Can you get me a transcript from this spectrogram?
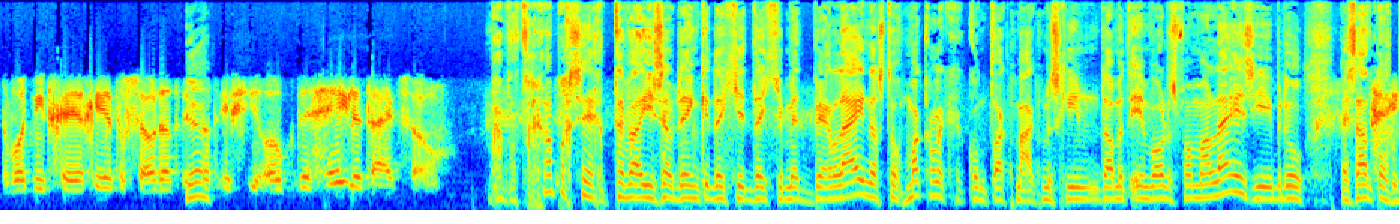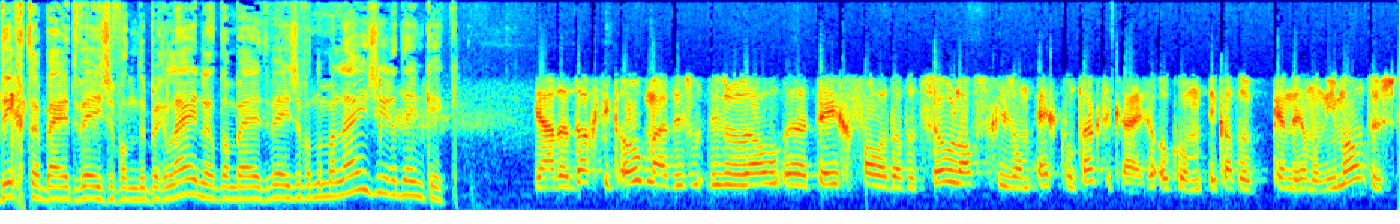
er wordt niet gereageerd of zo. Dat, Ja. dat is hier ook de hele tijd zo. Maar wat grappig zeg. Terwijl je zou denken dat je, dat je met Berlijners toch makkelijker contact maakt... misschien dan met inwoners van Maleisië. Ik bedoel, wij staan toch dichter bij het wezen van de Berlijner... dan bij het wezen van de Maleisiër, denk ik. Ja, dat dacht ik ook, maar het is, het is me wel eh, tegengevallen dat het zo lastig is om echt contact te krijgen. Ook om, ik had ook, kende helemaal niemand, dus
